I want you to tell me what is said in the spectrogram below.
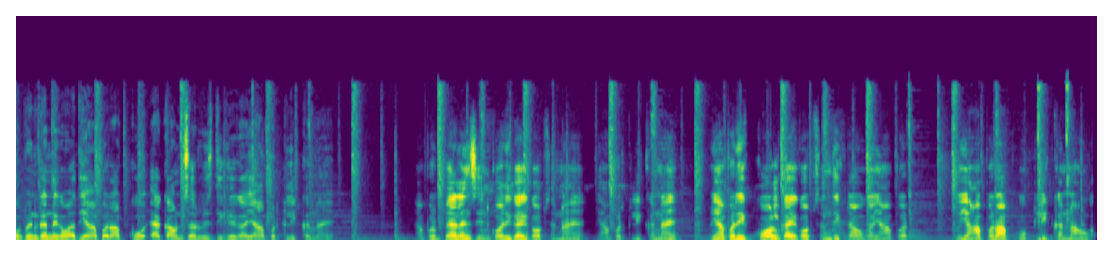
ओपन करने के बाद यहाँ पर आपको अकाउंट सर्विस दिखेगा, यहाँ पर क्लिक करना है। यहाँ पर बैलेंस इंक्वायरी का एक ऑप्शन है यहाँ पर क्लिक करना है और यहाँ पर एक कॉल का एक ऑप्शन दिख रहा होगा यहाँ पर तो यहाँ पर आपको क्लिक करना होगा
